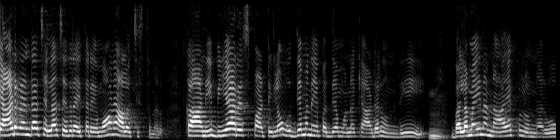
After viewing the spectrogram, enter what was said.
క్యాడర్ అంటా చెల్లా చెదరవుతారేమో అని ఆలోచిస్తున్నారు. కానీ బీఆర్ఎస్ పార్టీలో ఉద్యమ నేపథ్యం ఉన్న క్యాడర్ ఉంది. బలమైన నాయకులు ఉన్నారు.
